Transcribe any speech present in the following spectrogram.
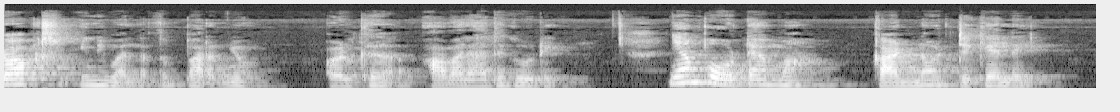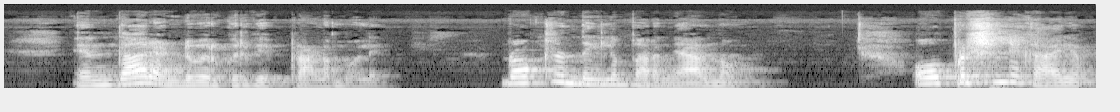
ഡോക്ടർ ഇനി വല്ലതും പറഞ്ഞു? അവൾക്ക് അവലാതി കൂടി. ഞാൻ പോട്ടെ അമ്മ കണ്ണ് ഒറ്റയ്ക്കല്ലേ? എന്താ രണ്ടുപേർക്കൊരു വെപ്രാളം പോലെ? ഡോക്ടർ എന്തെങ്കിലും പറഞ്ഞായിരുന്നോ? ഓപ്പറേഷന്റെ കാര്യം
